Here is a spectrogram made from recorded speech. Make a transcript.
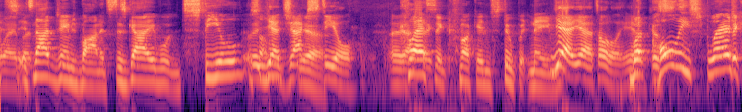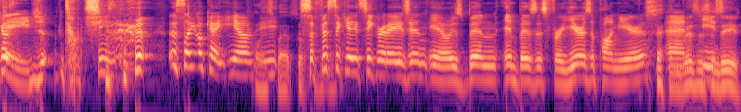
the way. it's not James Bond. It's this guy with Steele. or Uh, something? yeah, Jack Yeah. Steele. Uh, I think- classic fucking stupid name. Yeah, yeah, totally. yeah, But 'cause- holy splash because- page. Jeez. It's like okay, you know, he- sophisticated secret agent. You know, he's been in business for years upon years, and Business indeed.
